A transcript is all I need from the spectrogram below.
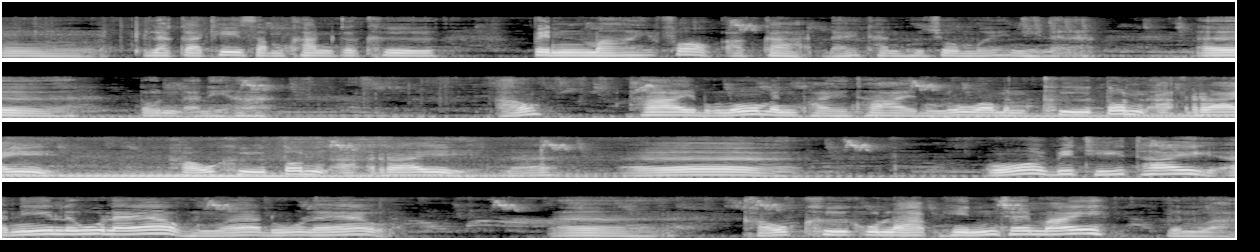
อืมแล้วก็ที่สำคัญก็คือ เป็นไม้ฟอกอากาศได้ท่านผู้ชมเว้ยนี่นะเออ ต้นอันนี้ฮะเอาทายบงนู้มันไผ่ทายบงนู้ว่ามันคือต้นอะไร เขาคือต้นอะไรนะ เออ โอ้ยวิถีไทย อันนี้รู้แล้วเห็นว่ารู้แล้วเออเขาคือกุหลาบหินใช่ไหมเห็นว่า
